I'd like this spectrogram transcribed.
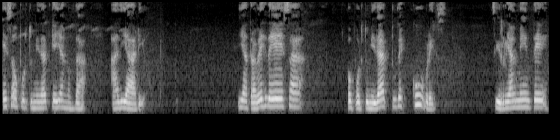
esa oportunidad que ella nos da a diario. Y a través de esa oportunidad tú descubres si realmente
